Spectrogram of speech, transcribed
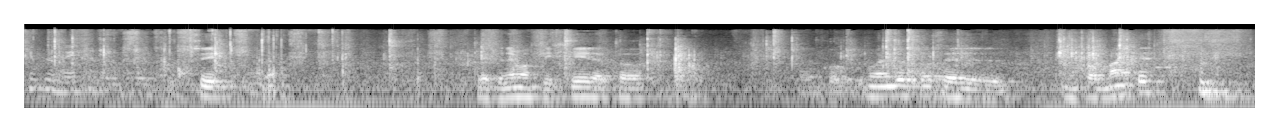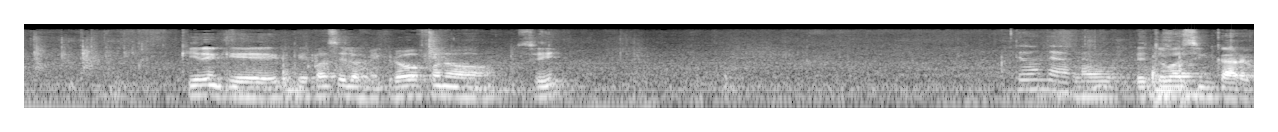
Siempre me dejan el Sí, que tenemos tijera y todo. Bueno, yo sos el informante. ¿Quieren que, que pase los micrófonos? ¿Sí? ¿De dónde acá? Esto va sin cargo.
